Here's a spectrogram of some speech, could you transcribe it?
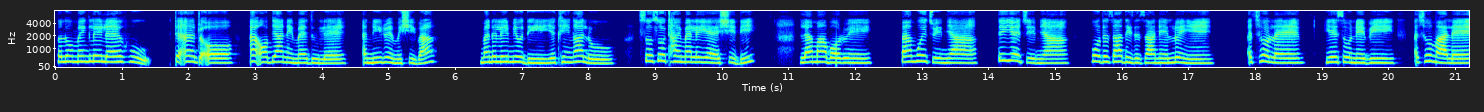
ဘလို့မင်းကလေးလဲဟုတအံ့တော်အံ့ဩပြနေမဲ့သူလည်းအနီးတွင်မရှိပါ။မန္တလေးမြို့သည်ရခင်ကလိုဆိုးဆိုးထိုင်းမဲ့လျက်ရှိသည်။လမ်းမပေါ်တွင် ပန်းပွေးကြွေများတည့်ရက်ကြွေများဟိုတစားဒီတစားနှင့်လွင့်ရင် အချို့လည်းရေဆိုနေပြီးအချို့မှလည်း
